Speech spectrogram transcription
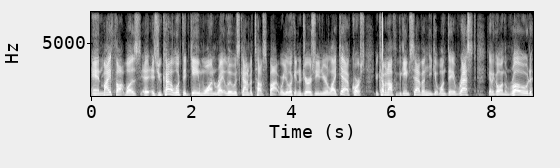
And my thought was, as you kind of looked at game one, right, Lou, it was kind of a tough spot where you look at New Jersey and you're like, yeah, of course, you're coming off of a game seven, you get one day of rest, you got to go on the road.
